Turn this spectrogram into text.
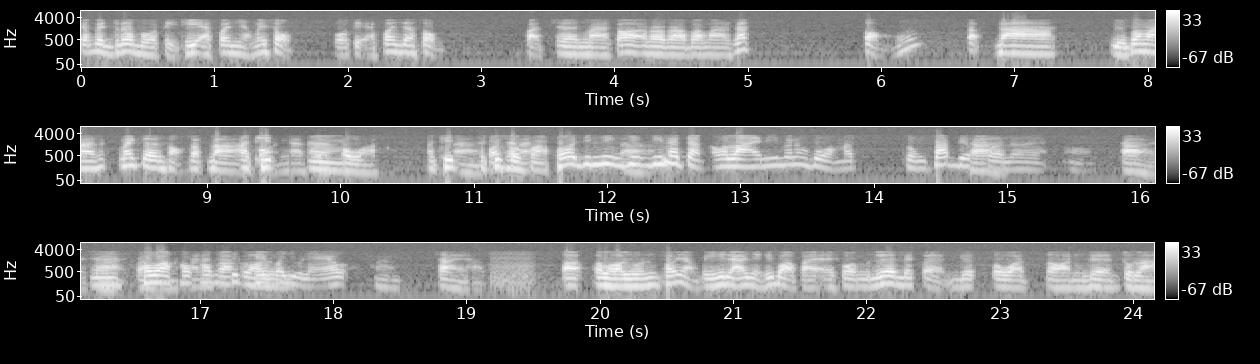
ก็เป็นเรื่องปกติที่ Apple ยังไม่ส่งปกติ Apple จะส่ง บัตรเชิญมาก็ราวๆประมาณสักสองสัปดาห์ หรือประมาณไม่เกินสองสัปดาห์อาทิตย์ก่อนงานเปิดตัว อาทิตย์อ่าอาทิตย์เพราะฉะนั้นกว่าๆเพราะยิ่งยิ่งยิ่งยิ่งถ้าจัดออนไลน์นี้ไม่ต้องห่วงนะส่งปั๊บเดียวใช่เปิดเลยอ๋อใช่ใช่นะเพราะว่าเขาเขาบันทึกก็รเทอปลุ้นไว้อยู่แล้วใช่ครับก็ก็รอลุ้นเพราะอย่างปีที่แล้วอย่างที่บอกไปไอโฟนมันเลื่อนไปเปิดเดือนตัวตอนเดือนตุลา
